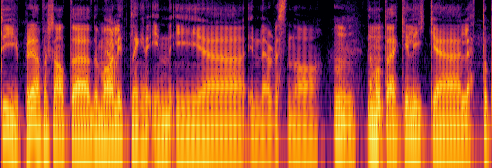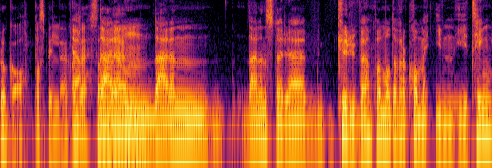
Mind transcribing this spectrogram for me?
dypere, i den forstand at eh, du må Ja. litt lenger inn i uh, innlevelsen. Og Mm. det er en måte ikke like lett å plukke opp og spille, Ja, det, er en, det, er en, det er en større kurve på en måte for å komme inn i ting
